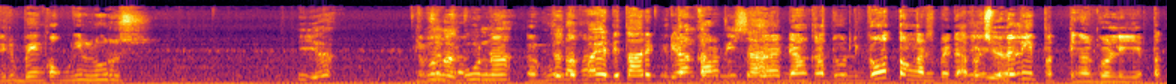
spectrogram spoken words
Jadi bengkok gini lurus. Iya cuma nggak guna. Nggak guna, tetap kan? aja ditarik diangkat Ditarik, bisa. iya, diangkat tuh digotong kan sepeda. Apa Iya. sepeda lipat tinggal gue lipet.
